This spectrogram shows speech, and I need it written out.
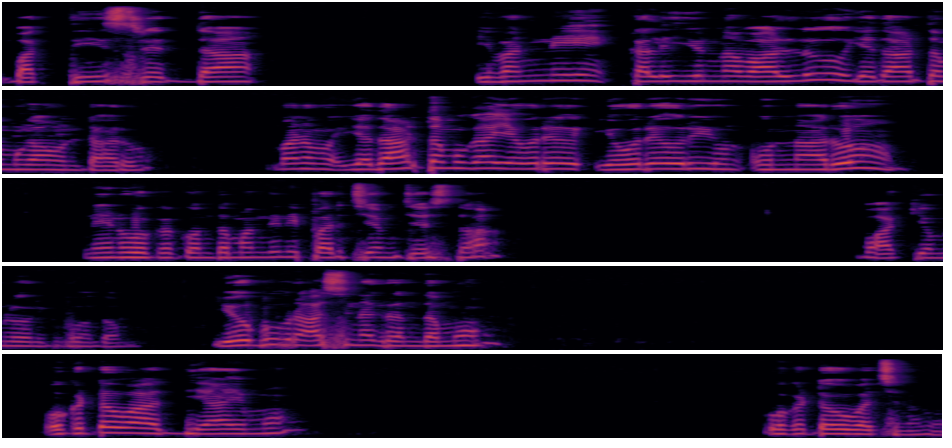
భక్తి శ్రద్ధ ఇవన్నీ కలిగి ఉన్న వాళ్ళు యథార్థముగా ఉంటారు. మనం యథార్థముగా ఎవరు ఎవరెవరు ఉన్నారో నేను ఒక కొంతమందిని పరిచయం చేస్తా. వాక్యంలోనికి పోదాం. యోబు వ్రాసిన గ్రంథము ఒకటవ అధ్యాయము ఒకటో వచనము.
